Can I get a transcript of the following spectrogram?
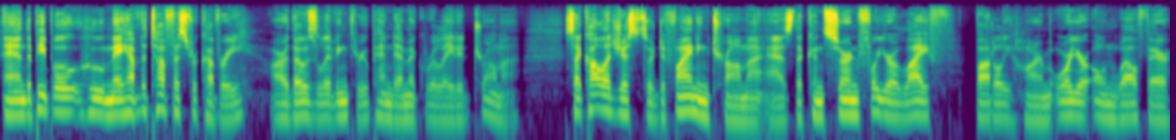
And the people who may have the toughest recovery are those living through pandemic related trauma. Psychologists are defining trauma as the concern for your life, bodily harm, or your own welfare,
